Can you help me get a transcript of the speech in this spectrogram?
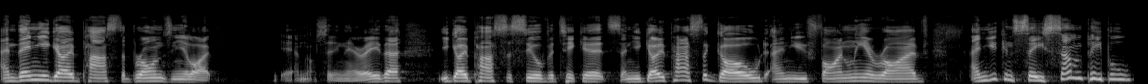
and then you go past the bronze and you're like, yeah, I'm not sitting there either. You go past the silver tickets and you go past the gold and you finally arrive. And you can see some people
